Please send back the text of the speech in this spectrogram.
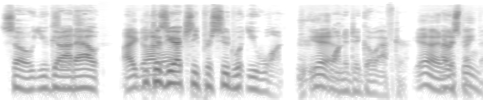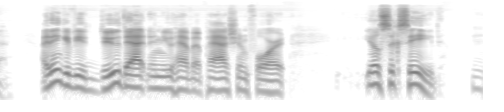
So you got Success. out I got because you actually pursued what you want, yeah wanted to go after. yeah. And I I, respect think that. I think if you do that and you have a passion for it, you'll succeed. Hmm.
